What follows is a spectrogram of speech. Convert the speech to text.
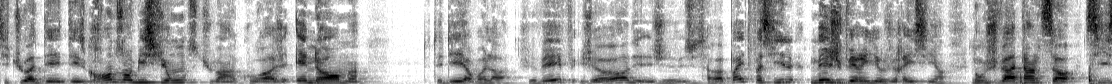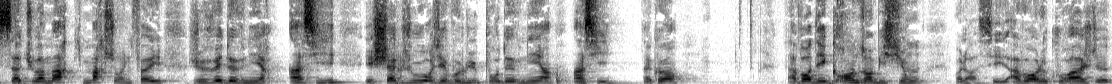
si tu as des, des grandes ambitions, si tu as un courage énorme, de te dire, voilà, je vais, je je, ça va pas être facile, mais je vais, je réussir. Donc, je vais atteindre ça. Si ça, tu vas marquer, marque sur une feuille, je vais devenir ainsi, et chaque jour, j'évolue pour devenir ainsi. D'accord? Avoir des grandes ambitions, voilà, c'est avoir le courage de,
